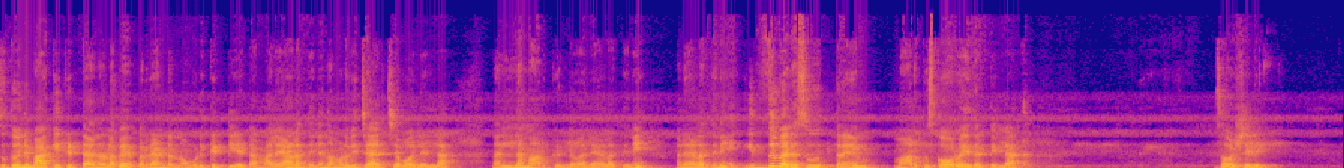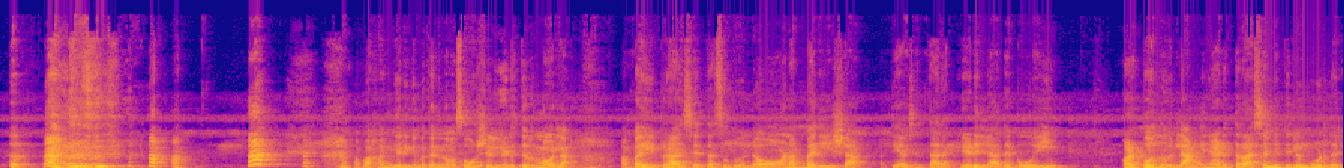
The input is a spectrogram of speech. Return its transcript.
സുധുവിന് ബാക്കി കിട്ടാനുള്ള പേപ്പർ രണ്ടെണ്ണം കൂടി കിട്ടിയേട്ടാ. മലയാളത്തിന് നമ്മൾ വിചാരിച്ച പോലെയല്ല. നല്ല മാർക്കുണ്ട് മലയാളത്തിന്. മലയാളത്തിന് ഇതുവരെ സൂത്രയും മാർക്ക് സ്കോർ ചെയ്തിട്ടില്ല. സോഷ്യലി അപ്പോൾ അഹങ്കരിക്കുമ്പോൾ തന്നെ നമ്മൾ സോഷ്യലിന് എടുത്തിടണമല്ല. അപ്പോൾ ഈ പ്രാവശ്യത്തെ സുധുവിന്റെ ഓണം പരീക്ഷ അത്യാവശ്യം തരക്കേടില്ലാതെ പോയി. കുഴപ്പമൊന്നുമില്ല. ഇനി അടുത്ത പ്രാവശ്യം ഇതിലും കൂടുതൽ.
